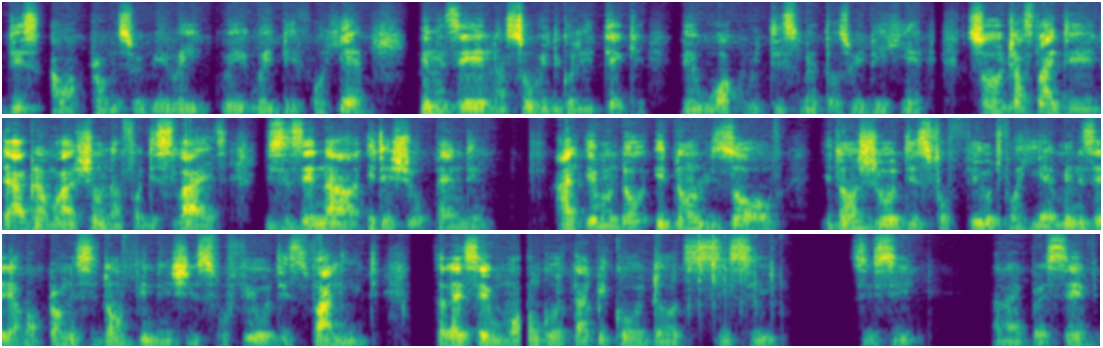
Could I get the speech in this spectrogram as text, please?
this our promise we we we we they for here. Meaning say now so we go to take they work with these methods we they here. So just like the diagram I shown now for the slides, you see say now it is show pending. And even though it don't resolve, it don't show this fulfilled for here, meaning say our promise is don't finish, it's fulfilled, it's valid. So let's say we want to go typicode.cc, cc, and I press save.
